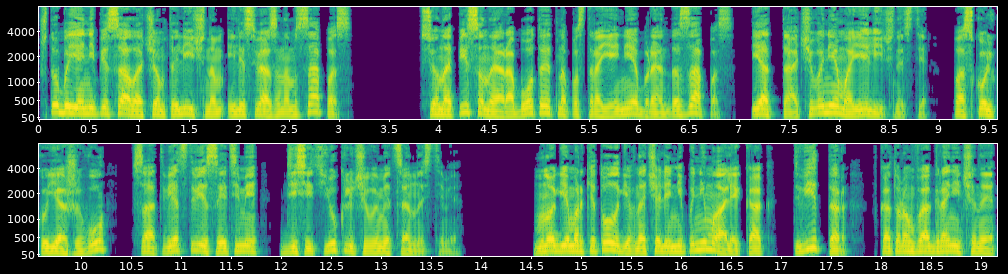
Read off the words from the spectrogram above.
Что бы я ни писал о чем-то личном или связанном с запас, все написанное работает на построение бренда запас и оттачивание моей личности, поскольку я живу в соответствии с этими десятью ключевыми ценностями. Многие маркетологи вначале не понимали, как Twitter, в котором вы ограничены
